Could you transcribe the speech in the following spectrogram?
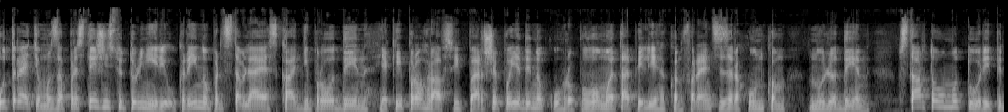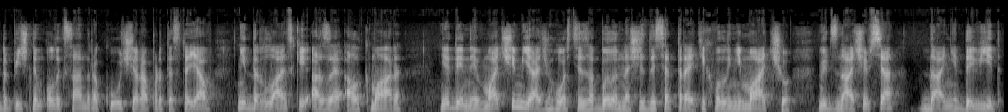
У третьому за престижністю турнірі Україну представляє СКА Дніпро-1, який програв свій перший поєдинок у груповому етапі Ліги конференції з рахунком 0-1. В стартовому турі підопічним Олександра Кучера протистояв нідерландський АЗ Алкмар. Єдиний в матчі м'яч гості забили на 63-й хвилині матчу. Відзначився Дані Девід.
